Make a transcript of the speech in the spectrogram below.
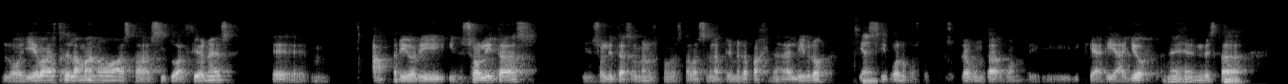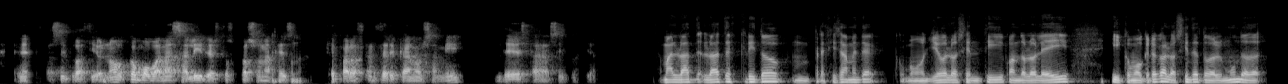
lo llevas de la mano hasta situaciones eh, a priori insólitas, insólitas al menos cuando estabas en la primera página del libro, y así, bueno, pues te puedes preguntar, ¿y, qué haría yo en esta, en esta situación? ¿no? ¿Cómo van a salir estos personajes que parecen cercanos a mí de esta situación? Además, lo has, descrito mm, precisamente como yo lo sentí cuando lo leí y como creo que lo siente todo el mundo.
